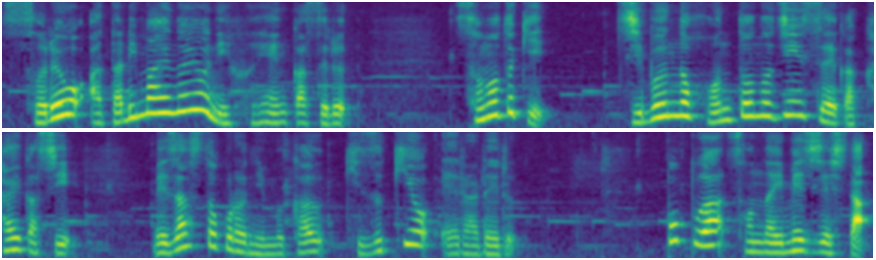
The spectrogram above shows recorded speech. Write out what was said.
それを当たり前のように普遍化する。その時、自分の本当の人生が開花し、目指すところに向かう気づきを得られる。ポップはそんなイメージでした。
